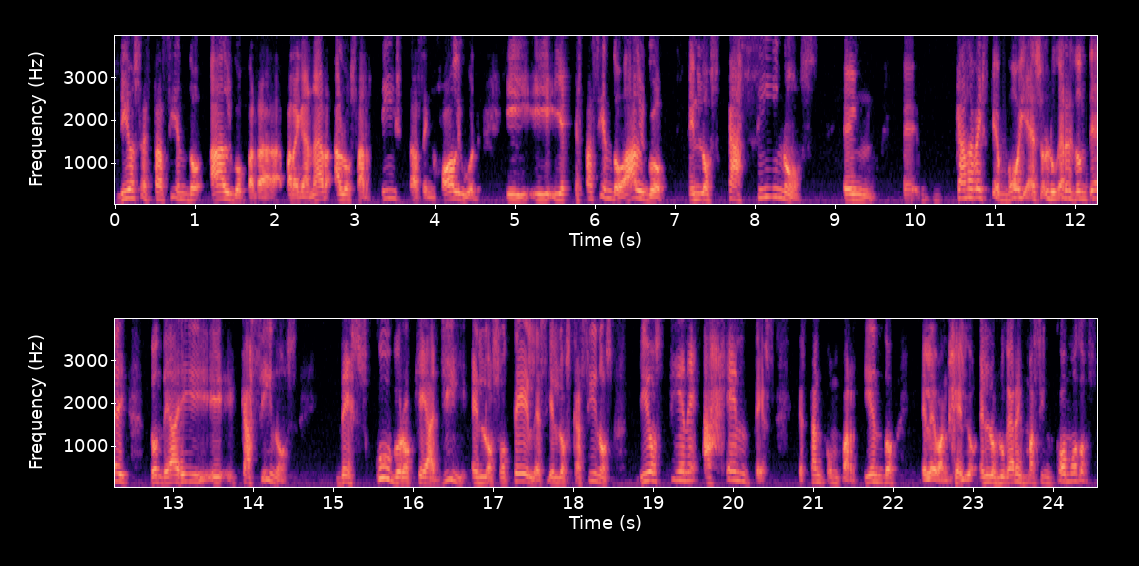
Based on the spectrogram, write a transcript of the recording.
Dios está haciendo algo para, para ganar a los artistas en Hollywood y, está haciendo algo en los casinos, en, eh, cada vez que voy a esos lugares donde hay, donde hay eh, casinos, descubro que allí en los hoteles y en los casinos Dios tiene agentes que están compartiendo el Evangelio en los lugares más incómodos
